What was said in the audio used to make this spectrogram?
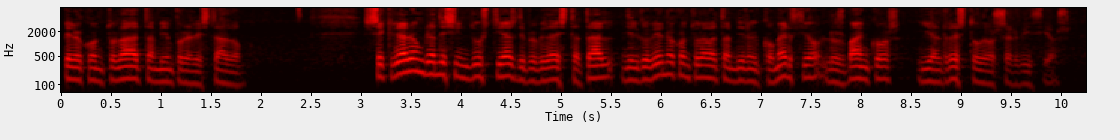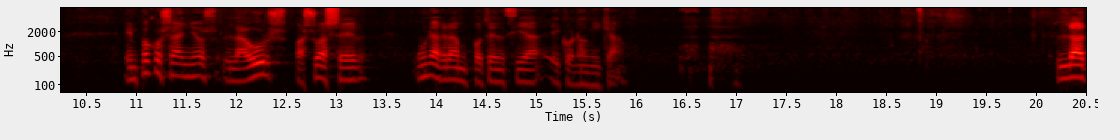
pero controlada también por el Estado. Se crearon grandes industrias de propiedad estatal y el gobierno controlaba también el comercio, los bancos y el resto de los servicios. En pocos años, la URSS pasó a ser una gran potencia económica. La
